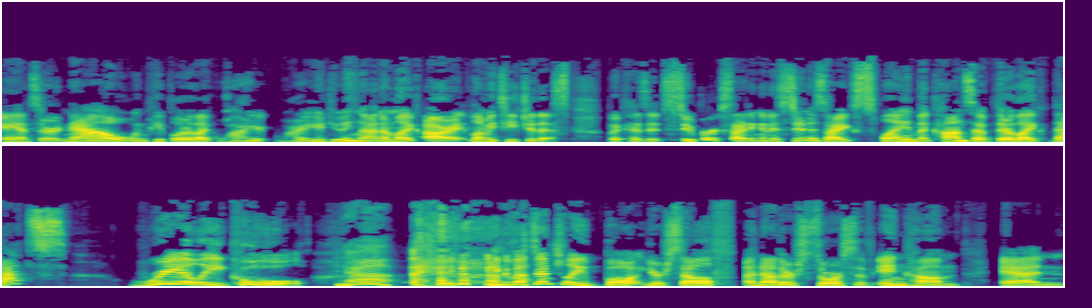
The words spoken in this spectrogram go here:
answer. Now when people are like why why are you doing that? And i'm like all right let me teach you this because it's super exciting. And as soon as i explain the concept they're like that's really cool. Yeah. You've essentially bought yourself another source of income and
